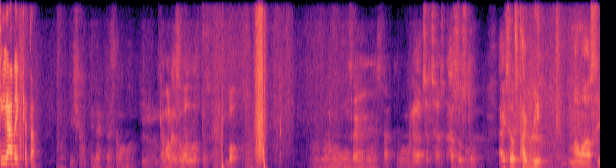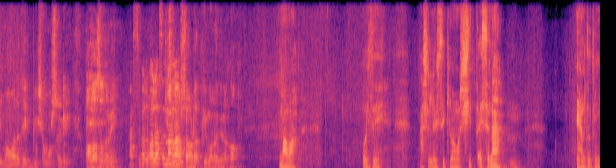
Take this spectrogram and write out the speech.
কি আদেক খেতা আমার কাছে ভালো লাগতেছে। বল। আচ্ছা আচ্ছা আসস তো। আইসস থাকবি? মামা আসি মামারে দেখবি সমস্যা কি? ভালো আছো তুমি? হাসি ভালো ভালো আছেন মামা? সমস্যা? হঠাৎ কি মনে করে মামা ওই যে আসলে হয়েছে কি মামা শীত আইছে না? এখন তো তুমি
